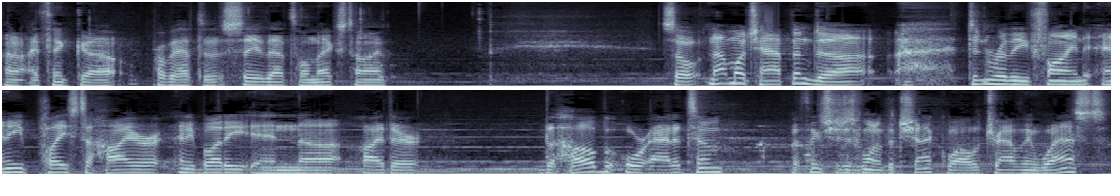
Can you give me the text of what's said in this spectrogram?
I, I think uh, probably have to save that till next time. So not much happened. Uh, didn't really find any place to hire anybody in uh, either the hub or Adytum. I think she just wanted to check while traveling west.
